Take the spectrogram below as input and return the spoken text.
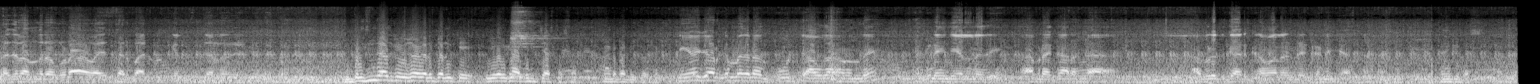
ప్రజలందరూ కూడా వైఎస్ఆర్ పార్టీకి గెలిపించాలని నియోజకవర్గానికి విధంగా అభివృద్ధి చేస్తారు సార్ నియోజకవర్గం. మీద నాకు పూర్తి అవగాహన ఉంది. ఇక్కడ ఏం చేయాలన్నది ఆ ప్రకారంగా అభివృద్ధి కార్యక్రమాలు అనేటువంటి చేస్తాను థ్యాంక్ యూ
